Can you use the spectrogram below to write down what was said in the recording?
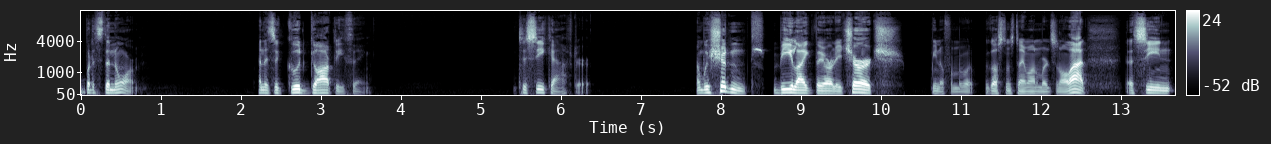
But it's the norm, and it's a good godly thing to seek after. And we shouldn't be like the early church, you know, from Augustine's time onwards and all that, that's seen,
